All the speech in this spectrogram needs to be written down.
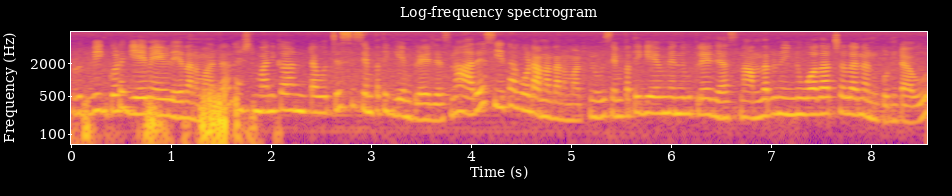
పృథ్వీకి కూడా గేమ్ ఏమి లేదనమాట. నెక్స్ట్ మణికంఠ వచ్చేసి సింపతి గేమ్ ప్లే చేస్తున్నావు అదే సీత కూడా అన్నదనమాట. నువ్వు సింపతి గేమ్ ఎందుకు ప్లే చేస్తున్నావు? అందరూ నిన్ను ఓదార్చాలని అనుకుంటావు.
